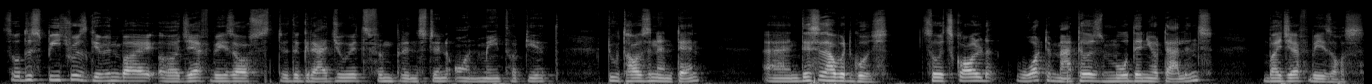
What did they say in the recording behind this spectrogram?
So the speech was given by uh, Jeff Bezos to the graduates from Princeton on May 30th, 2010, and this is how it goes. So it's called What Matters More Than Your Talents by Jeff Bezos.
